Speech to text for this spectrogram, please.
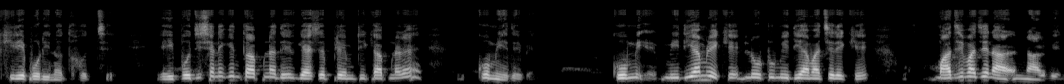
ক্ষীরে পরিণত হচ্ছে। এই পজিশনে কিন্তু আপনাদের গ্যাসের ফ্লেমটিকে আপনারা কমিয়ে দেবেন। কমিয়ে মিডিয়াম রেখে লো টু মিডিয়াম আছে রেখে মাঝে মাঝে নাড়বেন।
